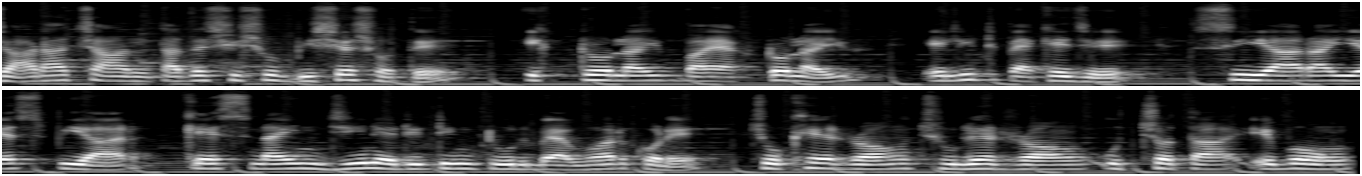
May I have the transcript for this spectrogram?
যারা চান তাদের শিশু বিশেষ হতে ইক্টোলাইভ বা অ্যাক্টোলাইভ এলিট প্যাকেজে CRISPR Cas nine gene editing tool ব্যবহার করে চোখের রং, চুলের রং, উচ্চতা এবং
